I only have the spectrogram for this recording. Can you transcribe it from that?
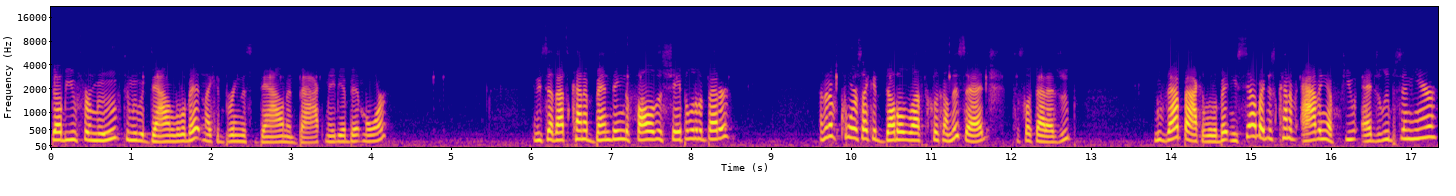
W for move to move it down a little bit, and I could bring this down and back maybe a bit more. And he said that's kind of bending to follow the shape a little bit better. And then, of course, I could double left click on this edge to select that edge loop. Move that back a little bit. And you see how by just kind of adding a few edge loops in here,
